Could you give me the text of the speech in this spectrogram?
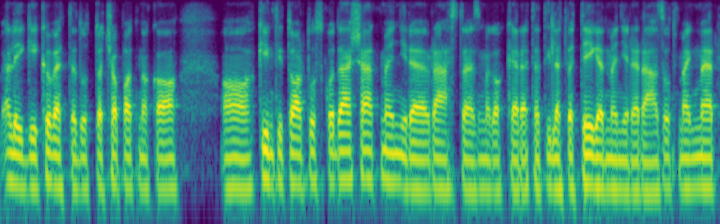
eléggé követted ott a csapatnak a, a kinti tartózkodását, mennyire rázta ez meg a keretet, illetve téged mennyire rázott meg, mert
